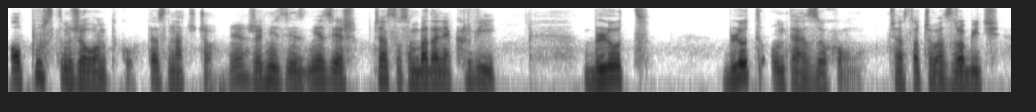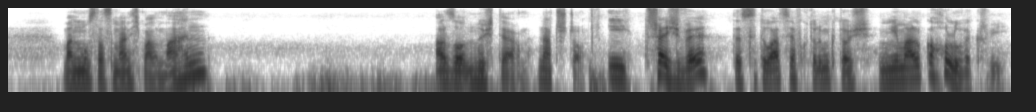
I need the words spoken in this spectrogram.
O pustym żołądku. To jest naczczo, nie? że nic nie, nie zjesz. Często są badania krwi. Blut, Blutuntersuchung. Często trzeba zrobić, man muss das manchmal machen. Also nüchtern, naczczo. I trzeźwy to jest sytuacja, w którym ktoś nie ma alkoholu we krwi.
